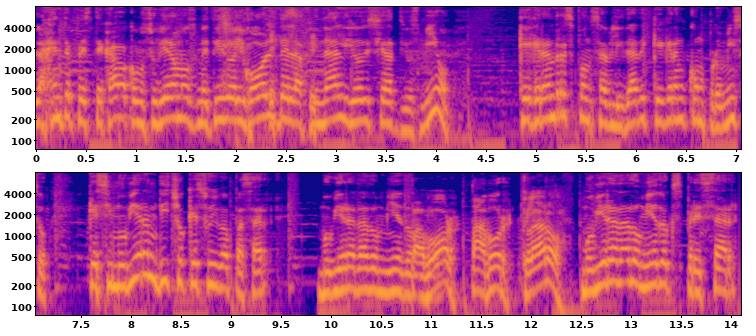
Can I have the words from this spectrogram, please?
la gente festejaba como si hubiéramos metido el gol de la final y yo decía, Dios mío, qué gran responsabilidad y qué gran compromiso. Que si me hubieran dicho que eso iba a pasar, me hubiera dado miedo. Pavor. Pavor. Claro. Me hubiera dado miedo expresar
